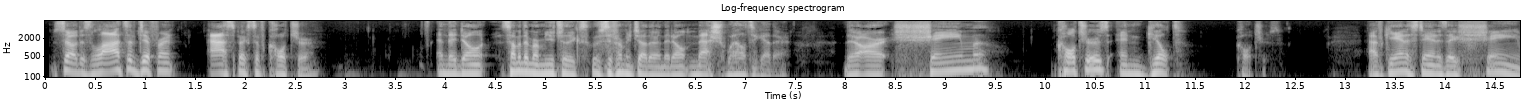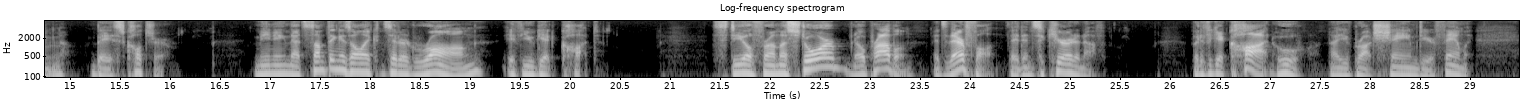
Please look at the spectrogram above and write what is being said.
So there's lots of different aspects of culture and they don't, some of them are mutually exclusive from each other and they don't mesh well together. There are shame cultures and guilt cultures. Afghanistan is a shame based culture, meaning that something is only considered wrong if you get caught. Steal from a store, no problem. It's their fault. They didn't secure it enough. But if you get caught, ooh, now you've brought shame to your family.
